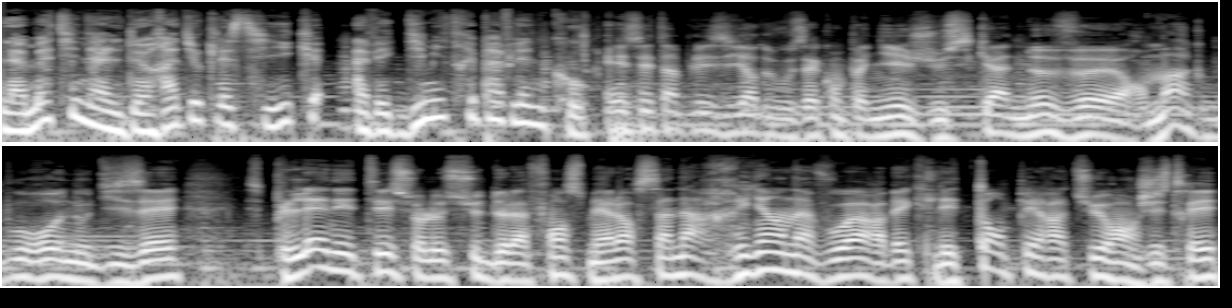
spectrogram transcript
la matinale de Radio Classique avec Dimitri Pavlenko. Et c'est un plaisir de vous accompagner jusqu'à 9h. Marc Bourreau nous disait plein été sur le sud de la France, mais alors ça n'a rien à voir avec les températures enregistrées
